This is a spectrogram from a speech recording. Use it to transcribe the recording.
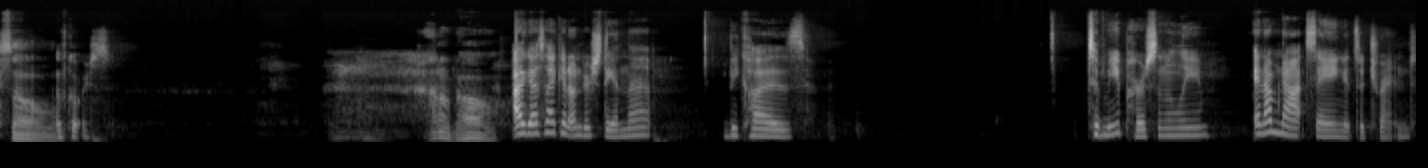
So of course. I don't know. I guess I could understand that because to me personally, and I'm not saying it's a trend.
